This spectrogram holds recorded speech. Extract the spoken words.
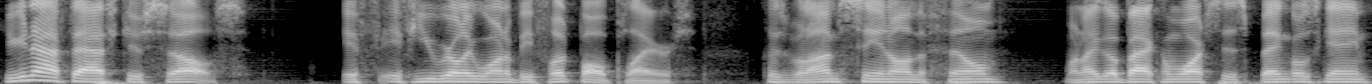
you're going to have to ask yourselves if if you really want to be football players because what I'm seeing on the film when I go back and watch this Bengals game,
